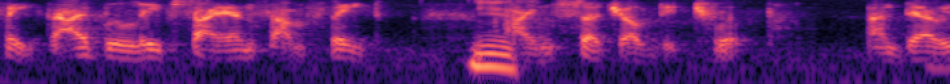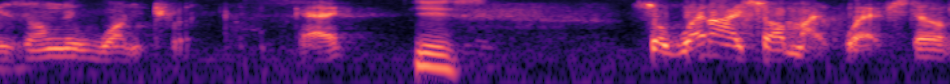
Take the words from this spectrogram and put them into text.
faith. I believe science and faith Yes. are in search of the truth, and there is only one truth. Okay. Yes. So when I saw Mike Webster,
